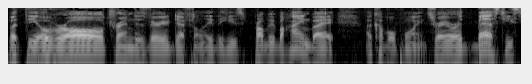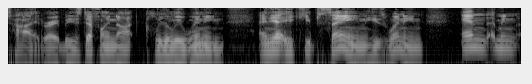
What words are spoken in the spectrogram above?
but the overall trend is very definitely that he's probably behind by a couple points, right? Or at best, he's tied, right? But he's definitely not clearly winning, and yet he keeps saying he's winning. And I mean,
